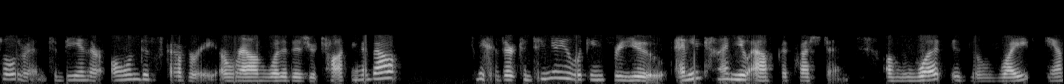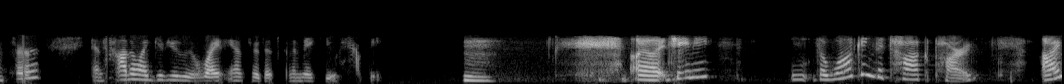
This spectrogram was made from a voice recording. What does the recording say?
children to be in their own discovery around what it is you're talking about because they're continually looking for you. Anytime you ask a question of what is the right answer and how do I give you the right answer that's going to make you happy. Mm. Uh, Jamie, the walking the talk part, I'm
